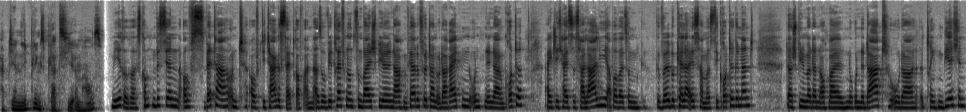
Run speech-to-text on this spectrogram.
Habt ihr einen Lieblingsplatz hier im Haus? Mehrere. Es kommt ein bisschen aufs Wetter und auf die Tageszeit drauf an. Also wir treffen uns zum Beispiel nach dem Pferdefüttern oder Reiten unten in der Grotte. Eigentlich heißt es Halali, aber weil es so ein Gewölbekeller ist, haben wir es die Grotte genannt. Da spielen wir dann auch mal eine Runde Dart oder trinken Bierchen.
